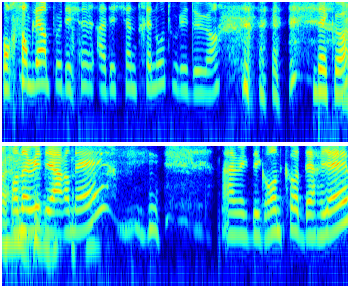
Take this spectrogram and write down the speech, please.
on ressemblait un peu à des chiens de traîneau tous les deux. Hein. D'accord. on avait des harnais avec des grandes cordes derrière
